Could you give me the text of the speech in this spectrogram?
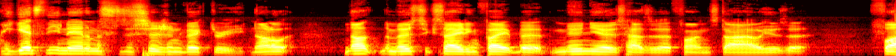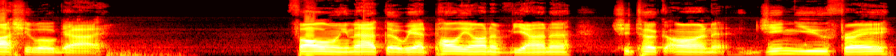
He gets the unanimous decision victory. Not a, not the most exciting fight, but Munoz has a fun style. He was a flashy little guy. Following that, though, we had Polyana Viana she took on Jinh Yu Frey,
